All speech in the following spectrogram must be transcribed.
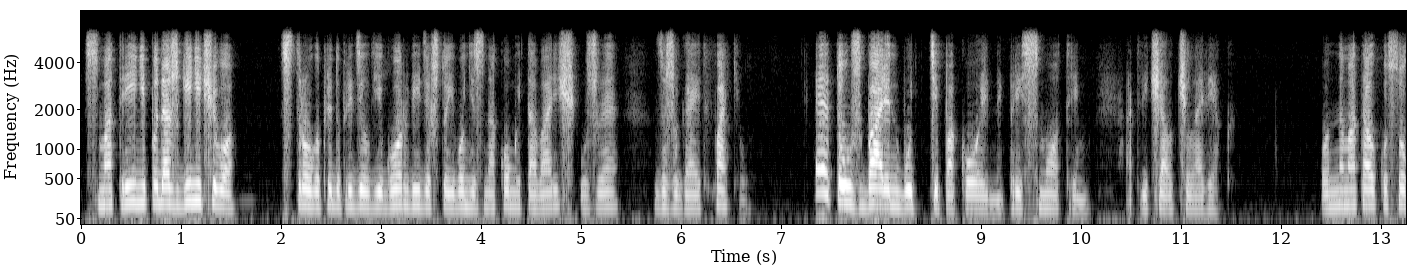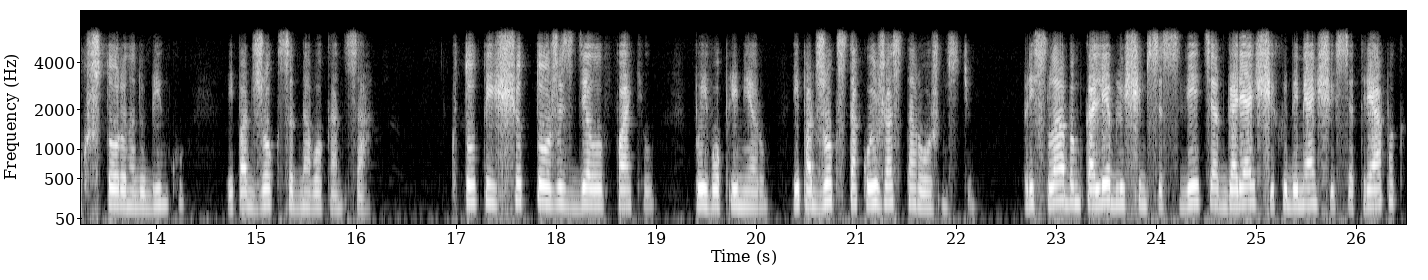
«Смотри, не подожги ничего!» — строго предупредил Егор, видя, что его незнакомый товарищ уже зажигает факел. «Это уж, барин, будьте покойны, присмотрим», — отвечал человек. Он намотал кусок шторы на дубинку и поджег с одного конца. Кто-то еще тоже сделал факел, по его примеру, и поджег с такой же осторожностью. При слабом колеблющемся свете от горящих и дымящихся тряпок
